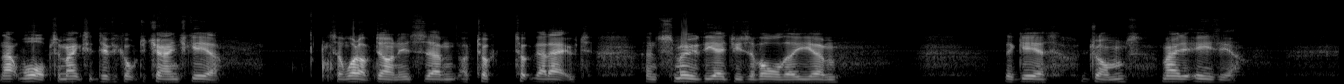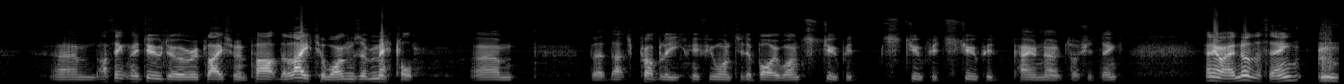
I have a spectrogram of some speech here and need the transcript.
That warps and makes it difficult to change gear. So what I've done is um, I've took took that out and smoothed the edges of all the um, the gear drums made it easier. Um, I think they do do a replacement part. The later ones are metal. Um, but that's probably if you wanted to buy one stupid stupid stupid pound notes I should think. Anyway another thing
